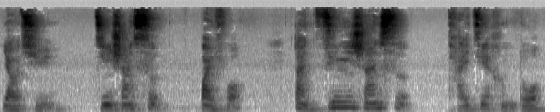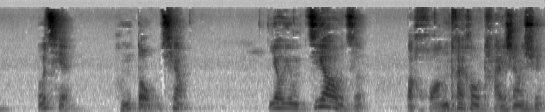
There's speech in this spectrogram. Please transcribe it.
要去金山寺拜佛，但金山寺台阶很多，而且很陡峭，要用轿子把皇太后抬上去，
